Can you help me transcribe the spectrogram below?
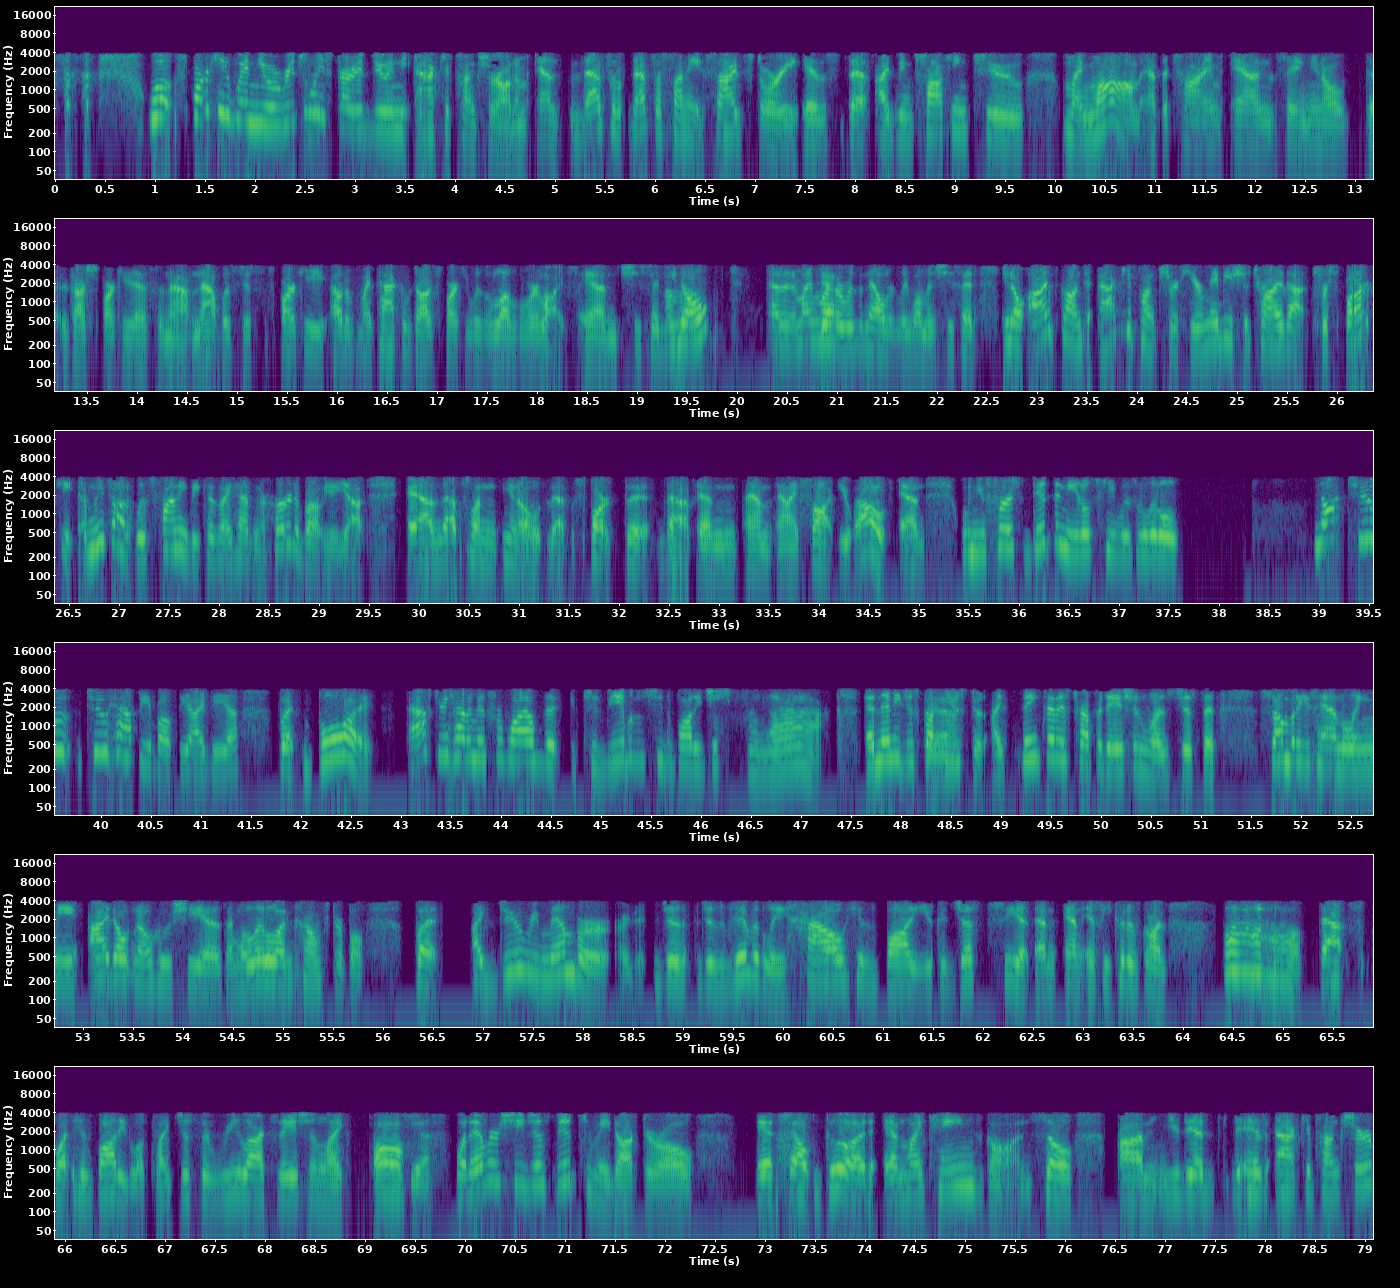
Well, Sparkie, when you originally started doing the acupuncture on him, and that's a that's a funny side story, is that I'd been talking to my mom at the time and saying, you know, gosh, Sparkie this and that, and that was just Sparkie out of my pack of dogs. Sparkie was the love of her life, and she said, uh-huh. you know, and my mother was an elderly woman. She said, "You know, I've gone to acupuncture here. Maybe you should try that for Sparkie." And we thought it was funny because I hadn't heard about you yet, and that's when you know that sparked the, that, and and and I sought you out. And when you first did the needles, he was a little not too too happy about the idea, but boy, after he had him in for a while, that to be able to see the body just relax, and then he just got Yeah. used to it. I think that his trepidation was just that somebody's handling me. I don't know who she is. I'm a little uncomfortable, but I do remember uh, just just vividly how his body. You could just see it, and and if he could have gone. Oh, that's what his body looked like. Just the relaxation, like, oh, yeah. whatever she just did to me, Doctor O, it felt good and my pain's gone. So um you did his acupuncture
